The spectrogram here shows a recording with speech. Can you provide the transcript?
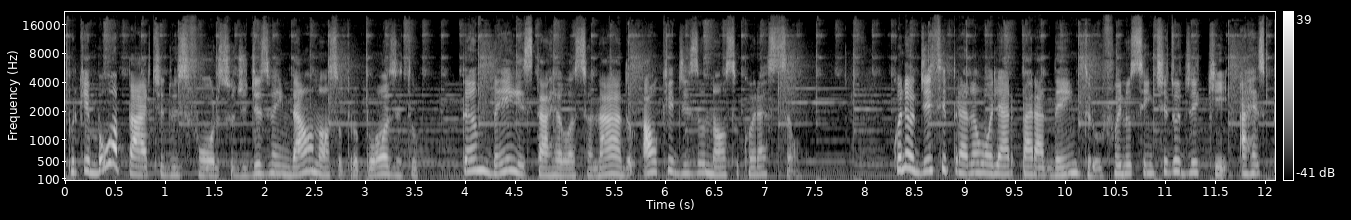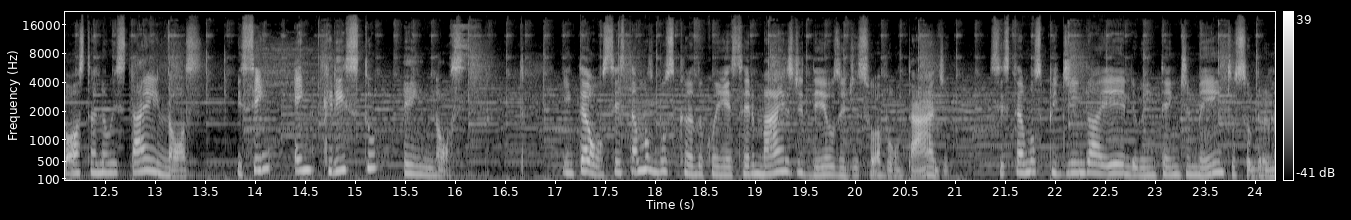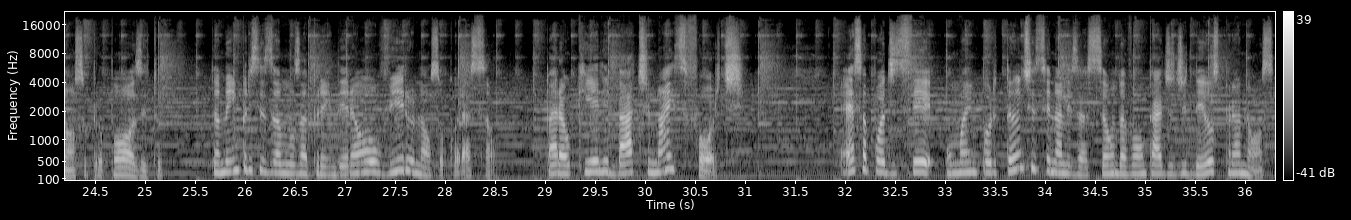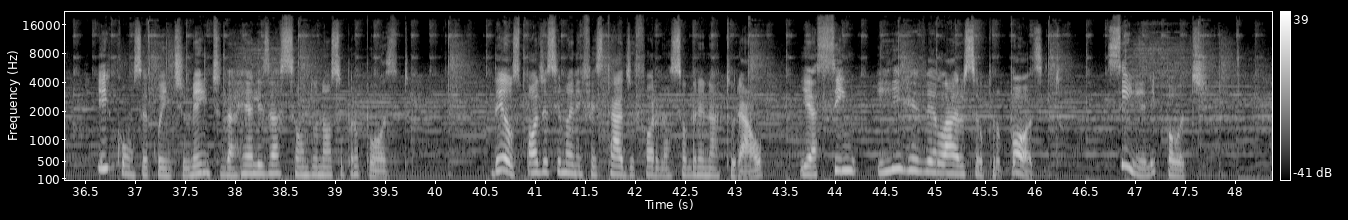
porque boa parte do esforço de desvendar o nosso propósito também está relacionado ao que diz o nosso coração. Quando eu disse para não olhar para dentro, foi no sentido de que a resposta não está em nós, e sim em Cristo em nós. Então, se estamos buscando conhecer mais de Deus e de Sua vontade, se estamos pedindo a Ele o entendimento sobre o nosso propósito, também precisamos aprender a ouvir o nosso coração, para o que ele bate mais forte. Essa pode ser uma importante sinalização da vontade de Deus para nós e, consequentemente, da realização do nosso propósito. Deus pode se manifestar de forma sobrenatural e assim lhe revelar o seu propósito? Sim, ele pode.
